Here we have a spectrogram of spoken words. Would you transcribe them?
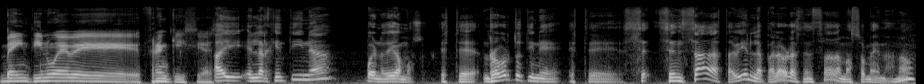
29 franquicias. Hay en la Argentina, bueno, digamos, este Roberto tiene este ce- censada, está bien la palabra censada más o menos, ¿no?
